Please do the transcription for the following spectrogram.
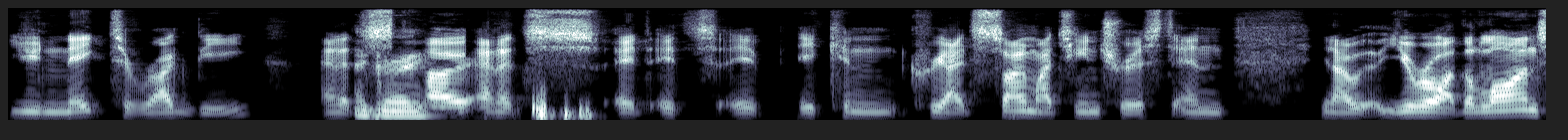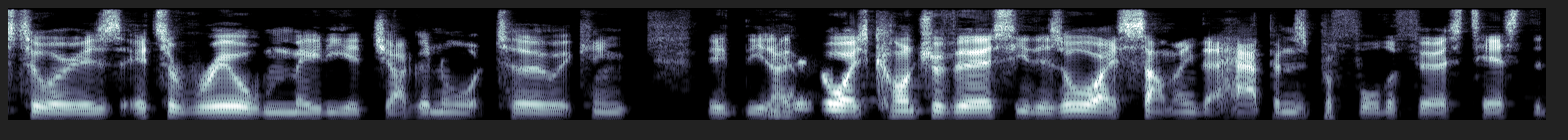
unique to rugby and it's so and it's it, it's it, it can create so much interest. And you know you're right the lions tour is it's a real media juggernaut too. It can it, you know yeah. there's always controversy. There's always something that happens before the first test that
